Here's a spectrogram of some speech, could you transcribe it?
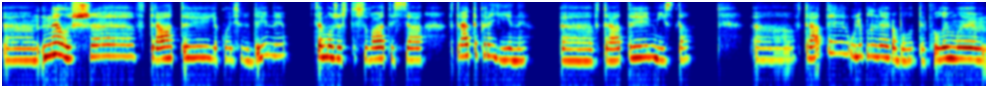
не лише втрати якоїсь людини, це може стосуватися втрати країни, е, втрати міста, е, втрати улюбленої роботи, коли ми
